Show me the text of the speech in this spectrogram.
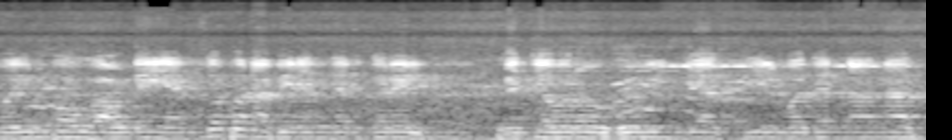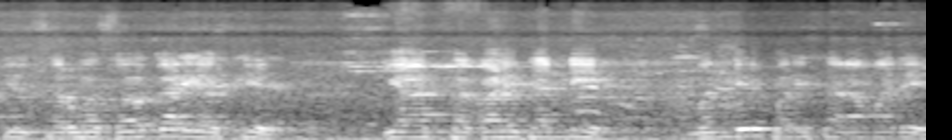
मयूरभाऊ गावडे यांचं पण अभिनंदन करेल. त्यांच्याबरोबर गोविंद असतील मदन नाना असतील सर्व सहकारी असतील. की आज सकाळी त्यांनी मंदिर परिसरामध्ये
